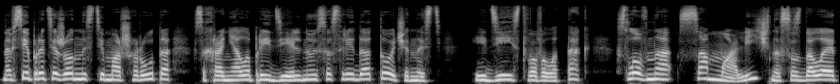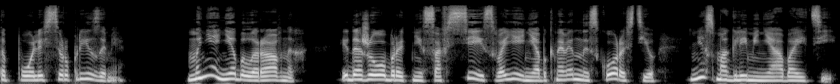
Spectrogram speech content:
На всей протяженности маршрута сохраняла предельную сосредоточенность и действовала так, словно сама лично создала это поле с сюрпризами. Мне не было равных, и даже оборотни со всей своей необыкновенной скоростью не смогли меня обойти.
